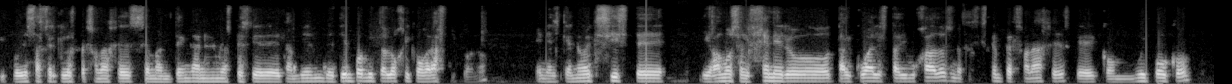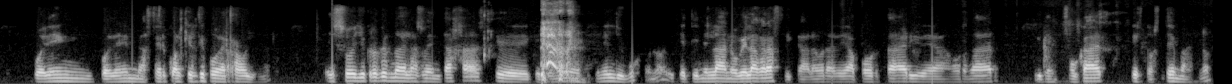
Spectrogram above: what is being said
y puedes hacer que los personajes se mantengan en una especie de, también de tiempo mitológico gráfico, ¿no? en el que no existe, digamos, el género tal cual está dibujado, sino que existen personajes que con muy poco pueden, pueden hacer cualquier tipo de rol. Eso yo creo que es una de las ventajas que, tiene, el dibujo ¿no? y que tiene la novela gráfica a la hora de aportar y de abordar y de enfocar ciertos temas, ¿no?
